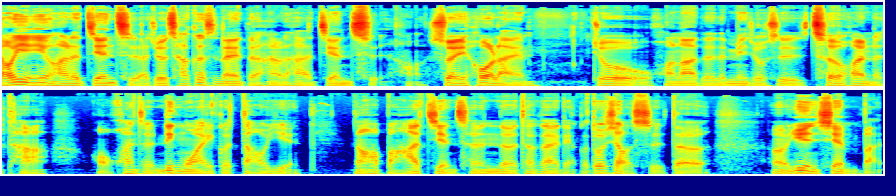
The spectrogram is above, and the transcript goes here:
导演也有他的坚持啊，就是查克·史奈德还有他的坚持，好，所以后来就黄拉德这边就是撤换了他，哦，换成另外一个导演，然后把它剪成了大概两个多小时的呃院线版。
